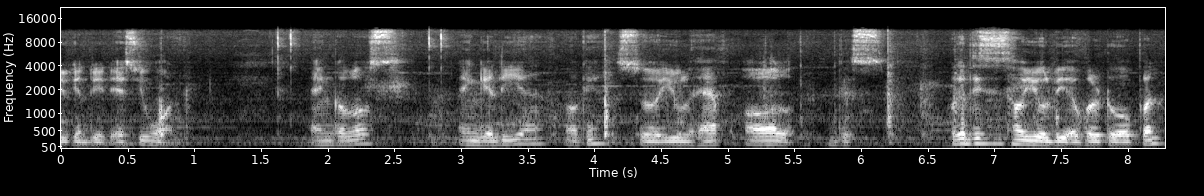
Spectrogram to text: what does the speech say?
you can read as you want. Angelos Angelia okay? So you'll have all this. Okay this is how you'll be able to open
